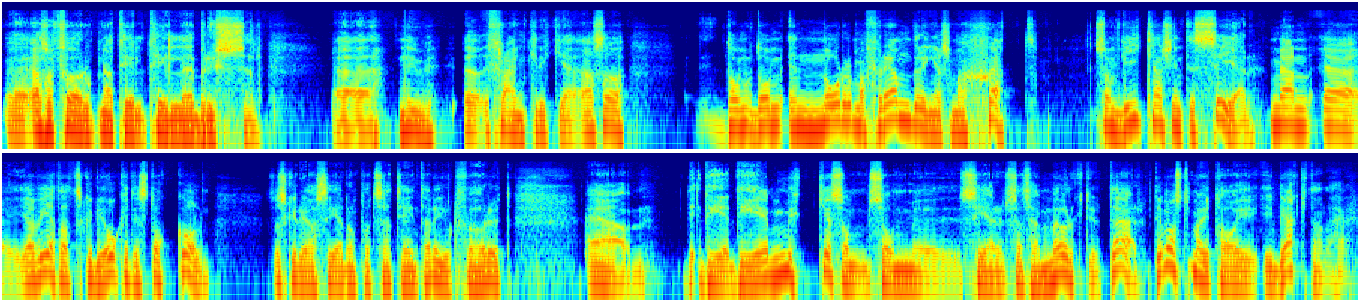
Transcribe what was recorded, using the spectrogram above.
eh, alltså förorterna till, till eh, Bryssel? Eh, nu, eh, Frankrike. Alltså, de, de enorma förändringar som har skett som vi kanske inte ser. Men jag vet att skulle jag åka till Stockholm så skulle jag se dem på ett sätt jag inte hade gjort förut det, det, det, är mycket som, som eh, ser så att säga, mörkt ut där. Det måste man ju ta i, i beaktande här.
